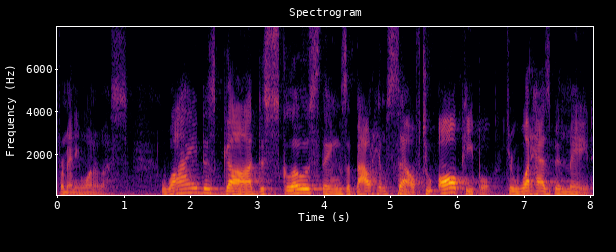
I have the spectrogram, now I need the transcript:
from any one of us. Why does God disclose things about himself to all people through what has been made?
